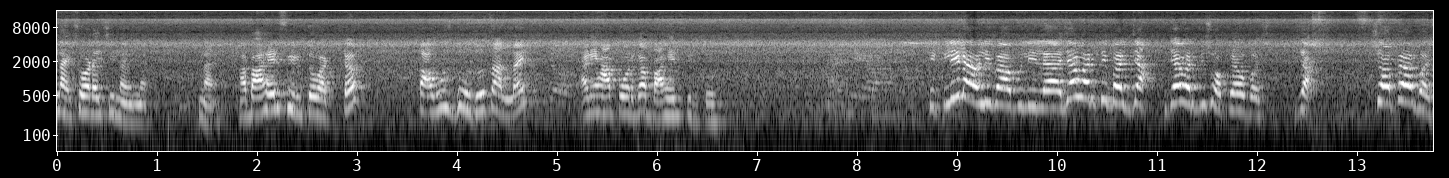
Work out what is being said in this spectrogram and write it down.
नाही सोडायची नाही नाही. नाही हा बाहेर फिरतो वाटतं. पाऊस धोधो चाललाय आणि हा पोरगा बाहेर फिरतो. टिकली लावली बाबुलीला जा वरती बस जा. जा वरती सोप्यावर बस जा. सोप्यावर बस.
